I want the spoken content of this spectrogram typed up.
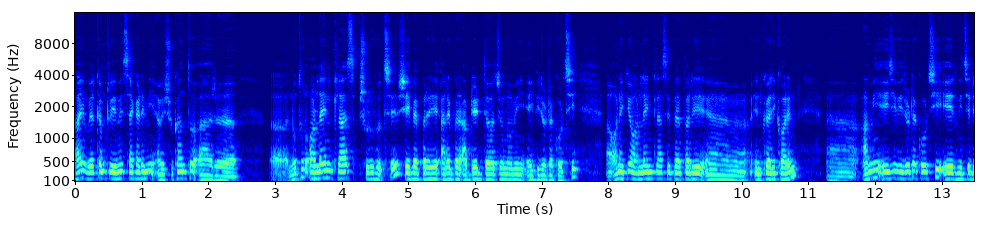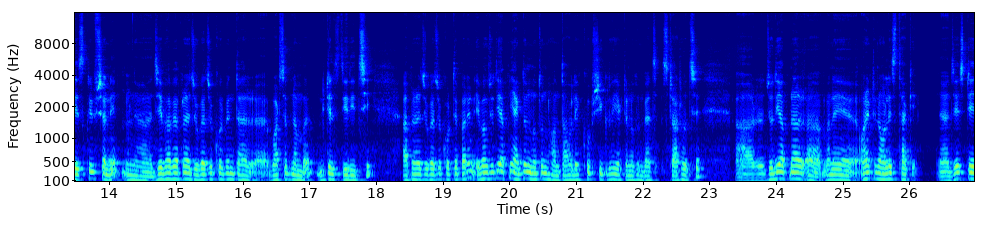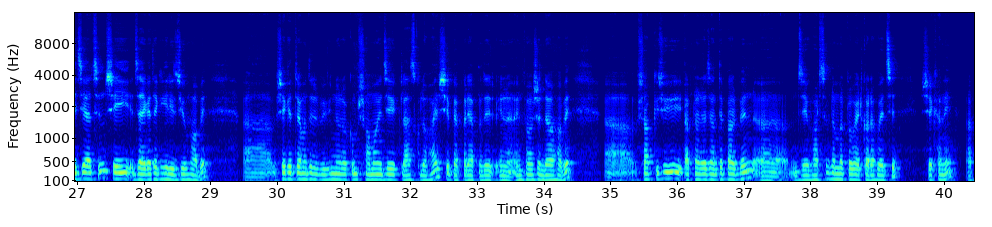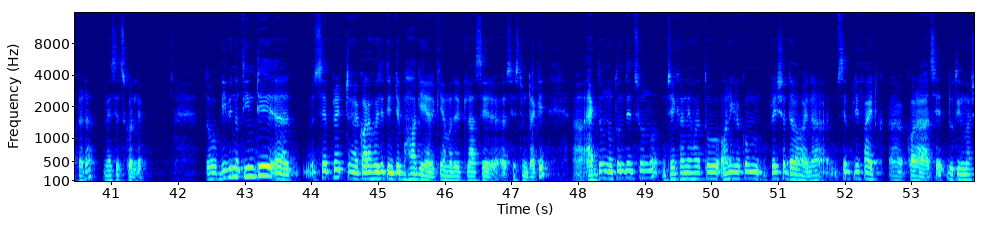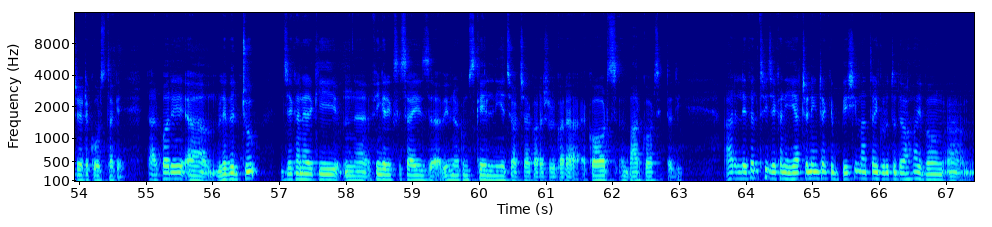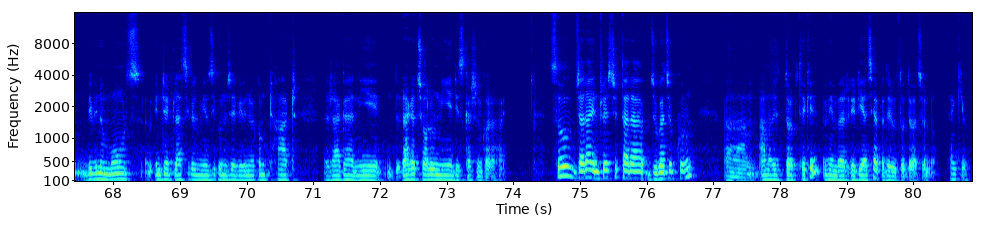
Hi welcome to M S academy আমি সুকান্ত আর নতুন online class শুরু হচ্ছে। সেই ব্যাপারে আরেকবার আপডেট দেওয়ার জন্য আমি এই ভিডিওটা করছি। অনেকে অনলাইন ক্লাসের ব্যাপারে ইনকোয়ারি করেন। আমি এই যে ভিডিওটা করছি, এর নিচে ডিসক্রিপশানে যেভাবে আপনারা যোগাযোগ করবেন তার হোয়াটসঅ্যাপ নাম্বার ডিটেলস দিয়ে দিচ্ছি। আপনারা যোগাযোগ করতে পারেন এবং যদি আপনি একদম নতুন হন, তাহলে খুব শীঘ্রই একটা নতুন ব্যাচ স্টার্ট হচ্ছে। আর যদি আপনার মানে অনেকটা নলেজ থাকে যে স্টেজে আছেন, সেই জায়গা থেকে রিজিউম হবে। সেক্ষেত্রে আমাদের বিভিন্ন রকম সময় যে ক্লাসগুলো হয়, সে ব্যাপারে আপনাদের ইনফরমেশন দেওয়া হবে। সব কিছুই আপনারা জানতে পারবেন যে হোয়াটসঅ্যাপ নাম্বার প্রোভাইড করা হয়েছে, সেখানে আপনারা মেসেজ করলে। তো বিভিন্ন তিনটে সেপারেট করা হয়েছে তিনটে ভাগে আর কি আমাদের ক্লাসের সিস্টেমটাকে একদম নতুনদের জন্য, যেখানে হয়তো অনেক রকম প্রেশার দেওয়া হয় না সিম্পলিফাইড করা আছে দু তিন মাসের একটা কোর্স থাকে। তারপরে লেভেল টু যেখানে আর কি ফিঙ্গার এক্সারসাইজ বিভিন্ন রকম স্কেল নিয়ে চর্চা করা শুরু করা কর্স বার কর্স ইত্যাদি। আর লেভেল থ্রি যেখানে এয়ার ট্রেনিংটাকে বেশি মাত্রায় গুরুত্ব দেওয়া হয় এবং বিভিন্ন মোডস ইন্ডিয়ান ক্লাসিক্যাল মিউজিক অনুযায়ী বিভিন্ন রকম ঠাট, রাগা নিয়ে, রাগা চলন নিয়ে ডিসকাশন করা হয়। সো যারা ইন্টারেস্টেড তারা যোগাযোগ করুন। আমাদের তরফ থেকে মেম্বার রেডি আছে, আপনাদের উত্তর দেওয়ার জন্য। Thank you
